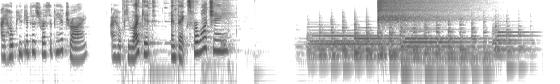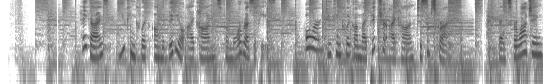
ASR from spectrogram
I hope you give this recipe a try. I hope you like it, and thanks for watching! Hey guys, you can click on the video icons for more recipes, or you can click on my picture icon to subscribe. Thanks for watching!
